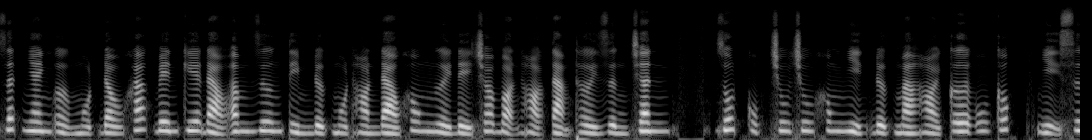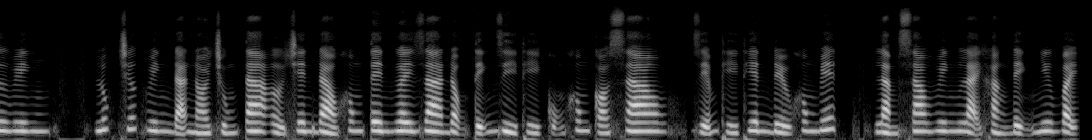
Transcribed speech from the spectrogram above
rất nhanh ở một đầu khác bên kia đảo âm dương tìm được một hòn đảo không người để cho bọn họ tạm thời dừng chân. Rốt cục Chu Chu không nhịn được mà hỏi cơ u cốc, nhị sư Vinh. Lúc trước Vinh đã nói chúng ta ở trên đảo không tên gây ra động tĩnh gì thì cũng không có sao. Diễm Thí Thiên đều không biết, làm sao Vinh lại khẳng định như vậy.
